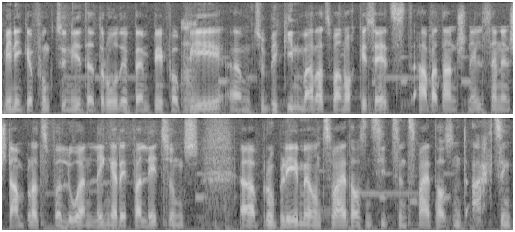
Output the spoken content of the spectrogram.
Weniger funktioniert hat Rode beim BVB. Mhm. Ähm, zu Beginn war er zwar noch gesetzt, aber dann schnell seinen Stammplatz verloren, längere Verletzungsprobleme äh, und 2017, 2018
